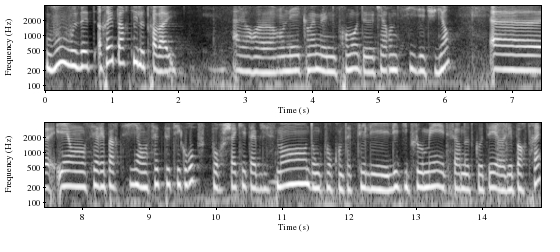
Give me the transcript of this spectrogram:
vous vous êtes réparti le travail. Alors, euh, on est quand même une promo de 46 étudiants. Euh, et on s'est répartis en sept petits groupes pour chaque établissement, donc pour contacter les, diplômés et de faire de notre côté euh, les portraits.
